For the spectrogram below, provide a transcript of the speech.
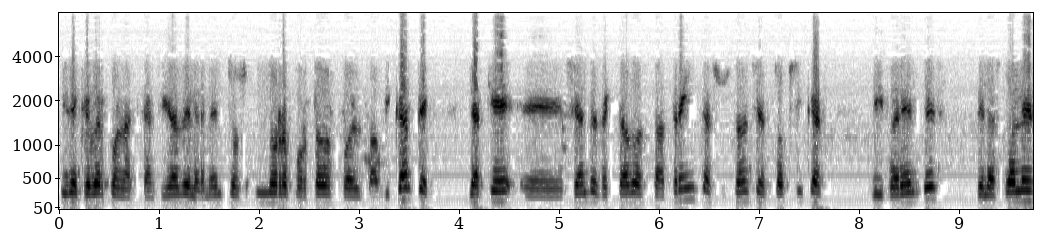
tiene que ver con la cantidad de elementos no reportados por el fabricante, ya que eh, se han detectado hasta 30 sustancias tóxicas diferentes, de las cuales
